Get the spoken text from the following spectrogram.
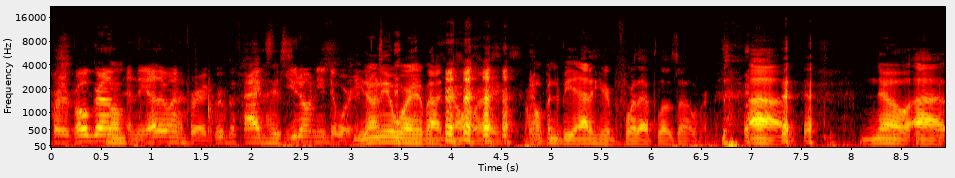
for Volgrim, Well, and the other one for a group of hags that you don't need to worry You about. don't need to worry about. it, Don't worry. We're hoping to be out of here before that blows over. Um, no, uh,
